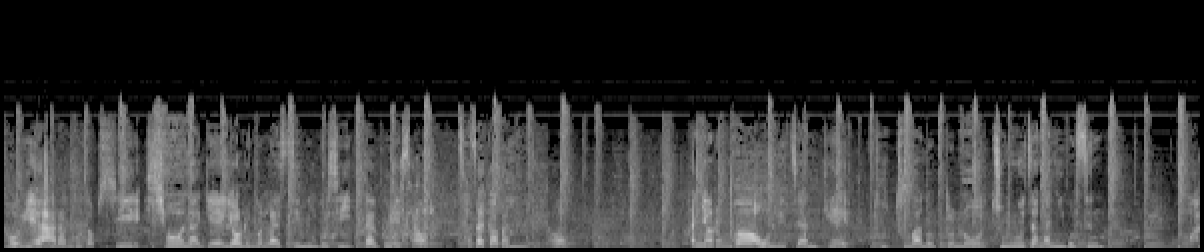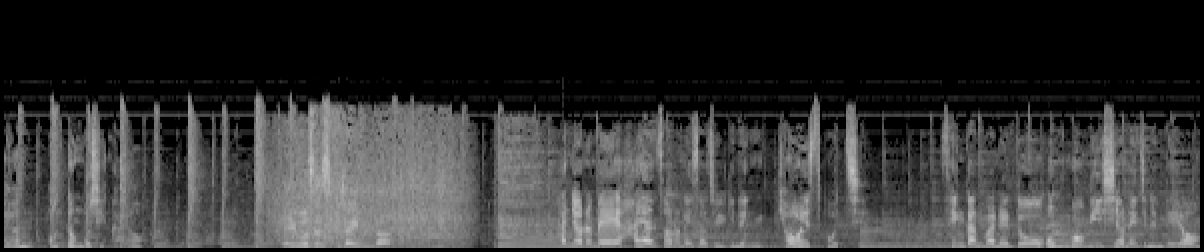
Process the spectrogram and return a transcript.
더위에 아랑곳 없이 시원하게 여름을 날 수 있는 곳이 있다고 해서 찾아가 봤는데요. 한여름과 어울리지 않게 두툼한 옷들로 중무장한 이곳은 과연 어떤 곳일까요? 네, 이곳은 스키장입니다. 한여름에 하얀 설원에서 즐기는 겨울 스포츠. 생각만 해도 온몸이 시원해지는데요.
